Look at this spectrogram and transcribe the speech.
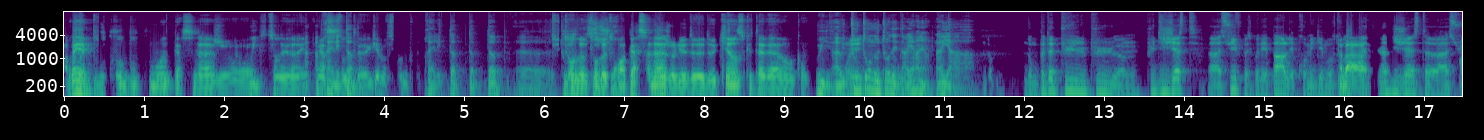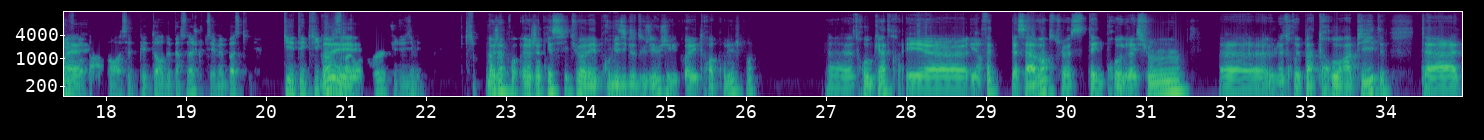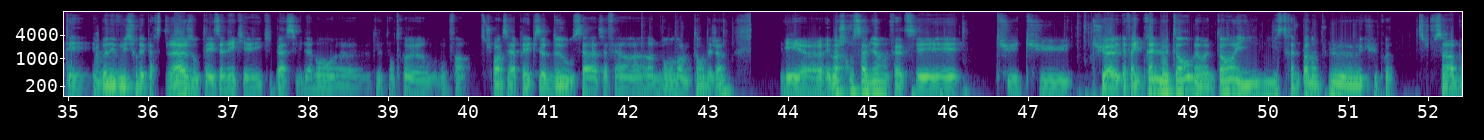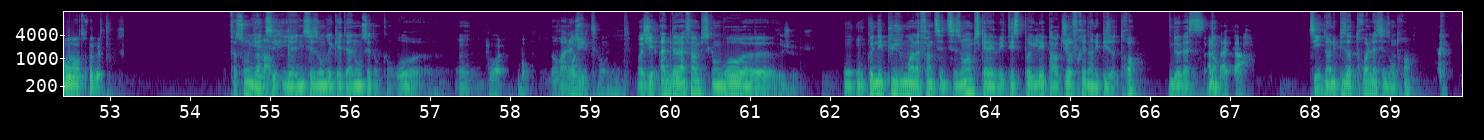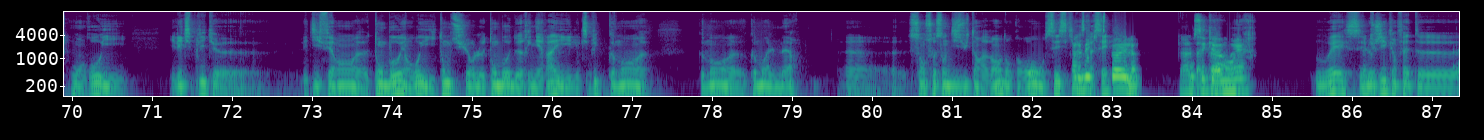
après, il y a beaucoup, beaucoup moins de personnages euh, oui. que tu en as dans les Après, elle est top. Game of Thrones. Après, elle est top, top, top. tu tournes autour de 3 personnages au lieu de, de 15 que tu avais avant. Quoi. Oui, ah tout tourne autour des Targaryens. Là, il y a donc peut-être plus, plus, euh, plus digeste à suivre, parce qu'au départ, les premiers Game of Thrones ah bah, indigeste euh, à suivre par rapport à cette pléthore de personnages que tu sais même pas ce qui, qui était qui, quand tu te dis, mais Moi euh, j'apprécie, tu vois, les premiers épisodes que j'ai vus, j'ai vu quoi, les trois premiers, je crois. trois ou quatre. Et, et en fait, bah, ça avance, tu vois, c'était une progression. Euh, je la trouvais pas trop rapide. Tu as, une bonne évolution des personnages, donc tu as les années qui, qui passent évidemment euh, entre. Enfin, je crois que c'est après l'épisode 2 où ça, ça fait un, bond dans le temps déjà. Et, euh, et, moi je trouve ça bien en fait. C'est. Tu, tu, tu as, enfin, ils prennent le temps, mais en même temps, ils, se traînent pas non plus le, cul. Quoi. Je trouve ça un bon entre deux. De toute façon, il y, a une, il y, a une saison 2 qui a été annoncée, donc en gros, on, ouais, bon. on aura la suite. Moi j'ai hâte de la fin, puisqu'en gros, je, on, connaît plus ou moins la fin de cette saison 1 puisqu'elle avait été spoilée par Geoffrey dans l'épisode 3 de la ah, non. bâtard. Si, dans l'épisode 3 de la saison 3 où en gros il, explique euh, les différents euh, tombeaux et en gros il tombe sur le tombeau de Rhaenyra et il explique comment euh, comment comment elle meurt 178 ans avant donc en gros on sait ce qui ah, va se passer. Ah, on sait qu'elle va mourir. Ouais, c'est logique en fait, euh,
